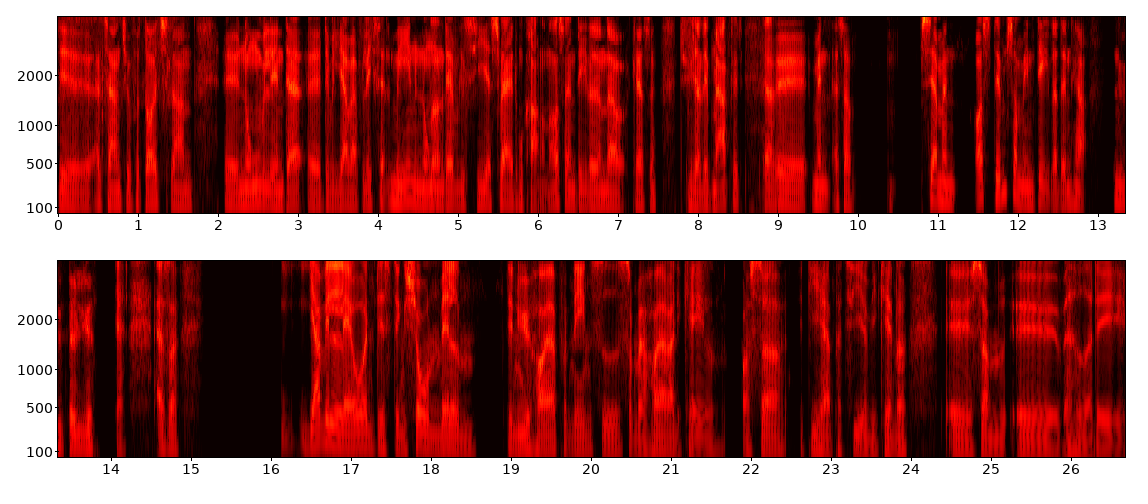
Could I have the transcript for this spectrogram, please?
Det Alternativ for Deutschland, øh, nogen vil endda, øh, det vil jeg i hvert fald ikke selv mene, men nogen Nej. endda vil sige, at Sverigedemokraterne også er en del af den der klasse. Det synes jeg er lidt mærkeligt. Ja. Øh, men altså, ser man også dem som en del af den her nye bølge? Altså, jeg vil lave en distinktion mellem det nye højre på den ene side, som er højre radikale, og så de her partier, vi kender, øh, som, øh, hvad hedder det,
